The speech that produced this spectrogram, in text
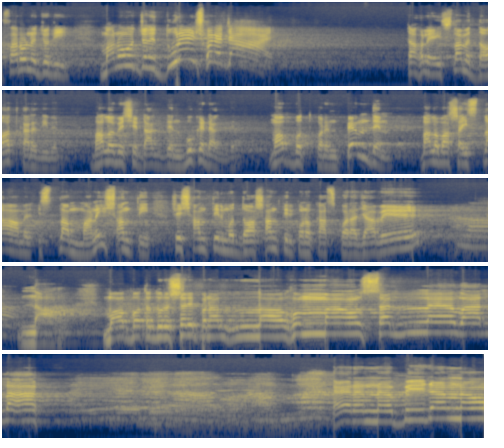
আচরণে যদি মানুষ যদি দূরেই সরে যায় তাহলে ইসলামের দাওয়াত কারে দিবেন? ভালোবেসে ডাক দেন, বুকে ডাক দেন, মহব্বত করেন, প্রেম দেন। ভালোবাসা ইসলাম ইসলাম মানেই শান্তি। সেই শান্তির মধ্যে অশান্তির কোনো কাজ করা যাবে না। মহব্বত দুর শরীফ এর নবীরা নাও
